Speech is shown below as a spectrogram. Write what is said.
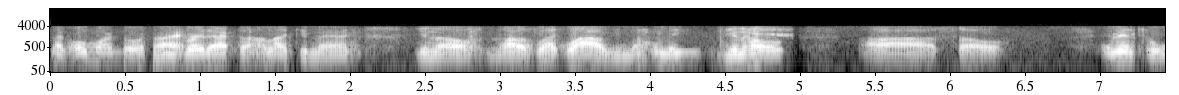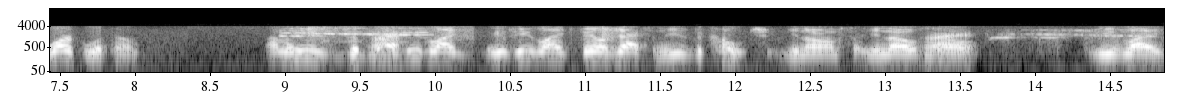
Like Omar Dorsey, Right. great actor. I like you, man. You know, and I was like, wow, you know me. You know, uh, so and then to work with him. I mean, he's the Right. best. He's like he's, he's like Phil Jackson. He's the coach. You know what I'm saying? You know, so Right. he's like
